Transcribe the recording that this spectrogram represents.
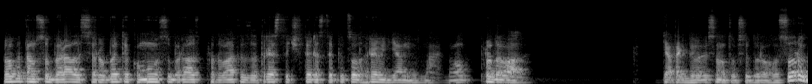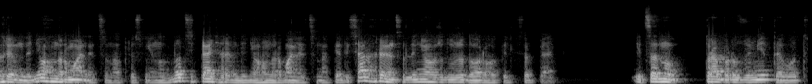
Що ви там собиралися робити, кому ви собиралися продавати за 300, 400, 500 гривень, я не знаю. Ну, продавали. Я так дивився на ту всю дорогу. 40 гривень для нього нормальна ціна, плюс-мінус. 25 гривень для нього нормальна ціна. 50 гривень це для нього вже дуже дорого, 55. І це, ну, треба розуміти, от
